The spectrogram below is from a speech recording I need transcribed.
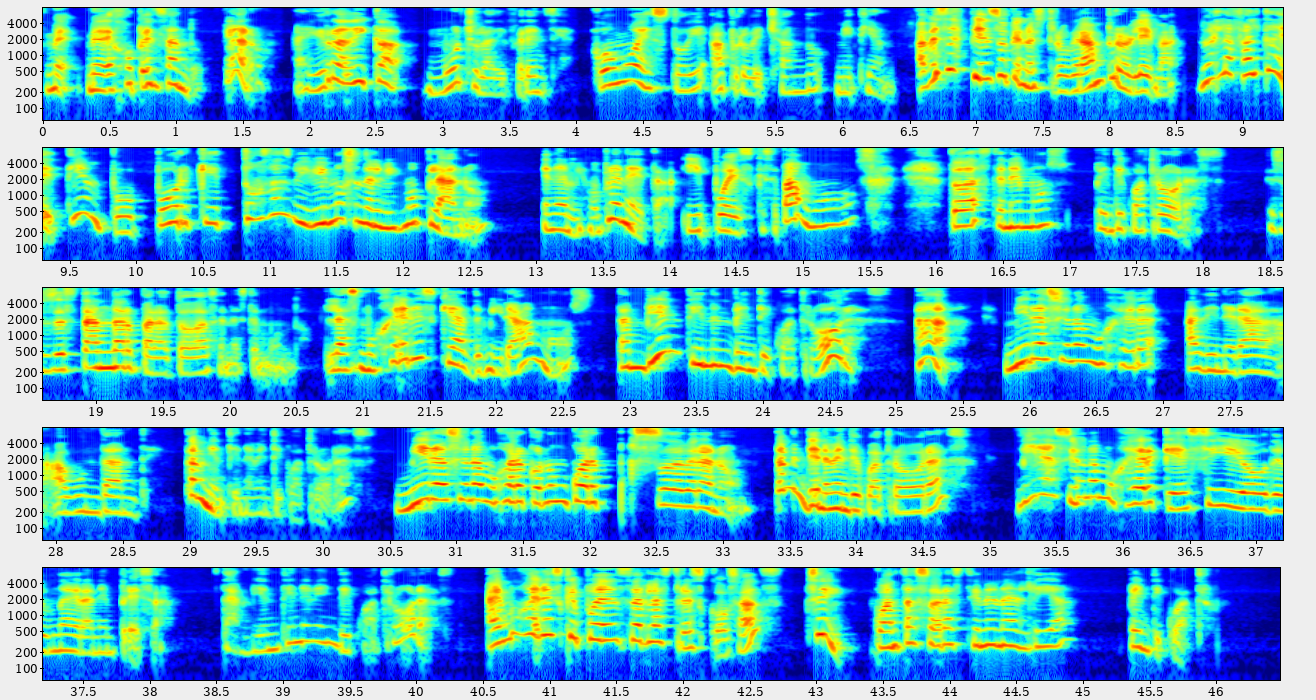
me, me dejó pensando. Claro, ahí radica mucho la diferencia cómo estoy aprovechando mi tiempo. A veces pienso que nuestro gran problema no es la falta de tiempo, porque todas vivimos en el mismo plano en el mismo planeta. Y pues que sepamos, todas tenemos 24 horas. Eso es estándar para todas en este mundo. Las mujeres que admiramos también tienen 24 horas. Ah, mira si una mujer adinerada, abundante, también tiene 24 horas. Mira si una mujer con un cuerpazo de verano, también tiene 24 horas. Mira si una mujer que es CEO de una gran empresa, también tiene 24 horas. ¿Hay mujeres que pueden ser las tres cosas? Sí. ¿Cuántas horas tienen al día? 24.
